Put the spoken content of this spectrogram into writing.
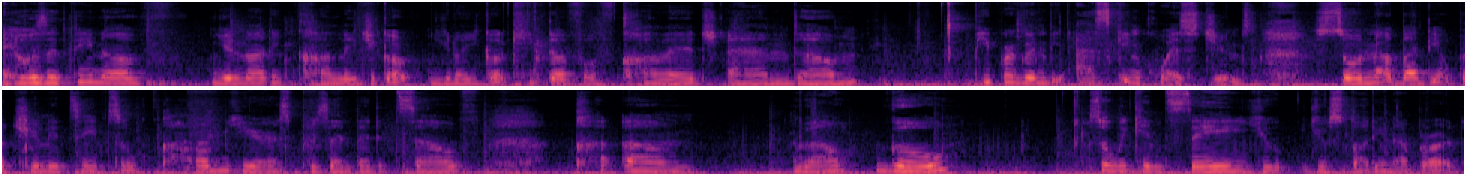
it was a thing of you're not in college. You got, you know, you got kicked off of college, and um, people are going to be asking questions. So now that the opportunity to come here has presented itself, um, well, go. So we can say you you're studying abroad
